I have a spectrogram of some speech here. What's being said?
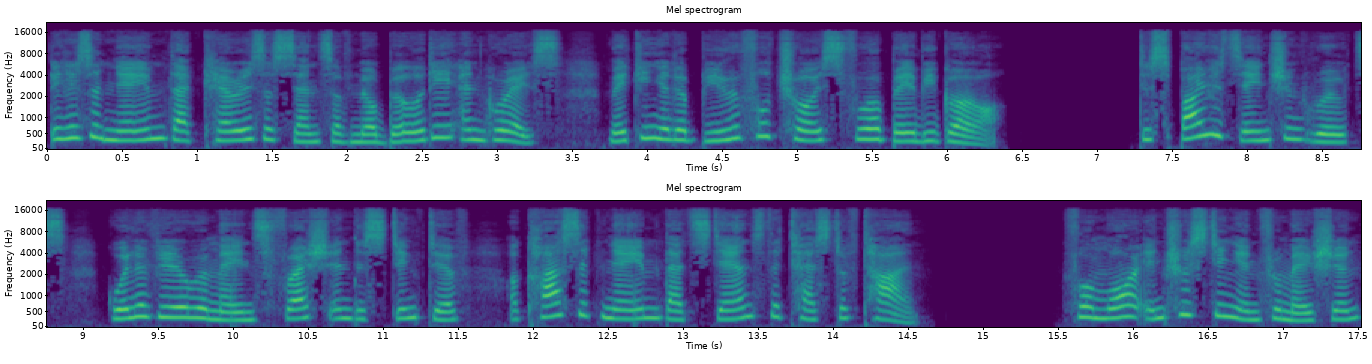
It is a name that carries a sense of nobility and grace, making it a beautiful choice for a baby girl. Despite its ancient roots, Guinevere remains fresh and distinctive, a classic name that stands the test of time. For more interesting information,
